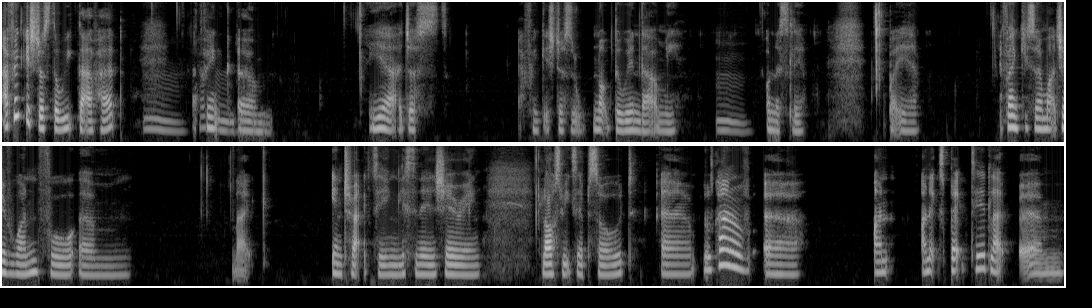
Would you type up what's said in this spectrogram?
I think it's just the week that I've had. Mm. I think, been just a um. Yeah, I just, I think it's just knocked the wind out of me, Mm. honestly. But yeah, thank you so much, everyone, for um, like interacting, listening, sharing last week's episode. Um, it was kind of uh, un- unexpected. Like um,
